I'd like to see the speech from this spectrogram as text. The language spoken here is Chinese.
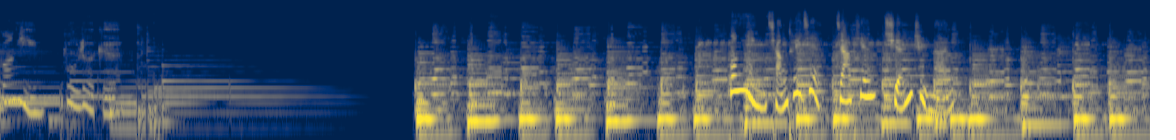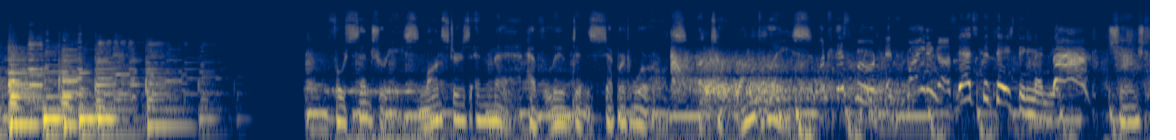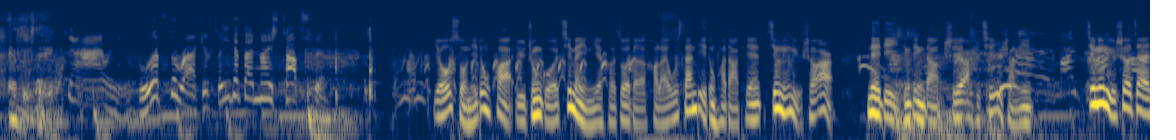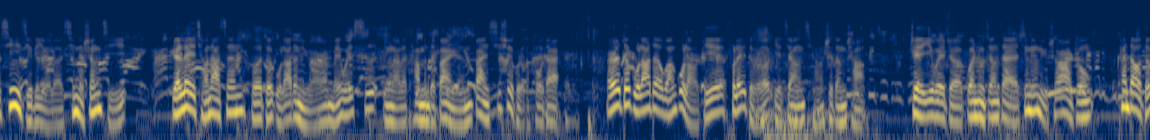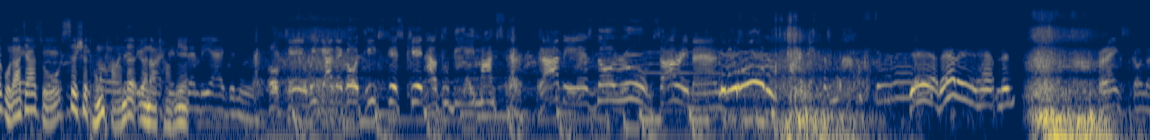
光影部落格。光影强推荐，佳片全指南。Centuries, monsters and man have lived in separate worlds until one place What's this food? It's biting us. That's the tasting menu. changed everything. Sorry. Lift the racket so you get that nice top spin. 由索尼动画与中国基美影业合作的好莱坞 3D 动画大片《精灵旅社2》，内地已经定档十月二十七日上映。《精灵旅社》在新一集里有了新的升级，人类乔纳森和德古拉的女儿梅维斯迎来了他们的半人半吸血鬼的后代，而德古拉的顽固老爹弗雷德也将强势登场。这也意味着观众将在《精灵旅社2》中看到德古拉家族四世同堂的热闹场面。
